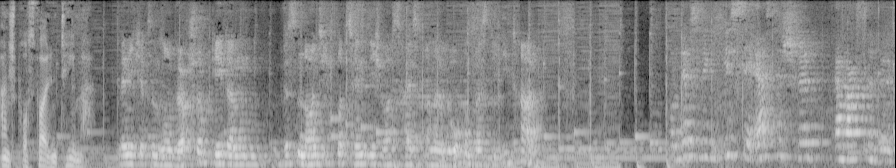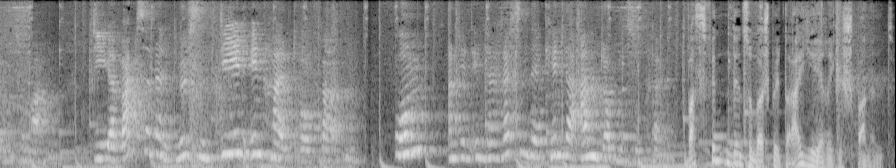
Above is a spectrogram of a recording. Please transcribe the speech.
anspruchsvollen Thema. Wenn ich jetzt in so einen Workshop gehe, dann wissen 90 Prozent nicht, was heißt analog und was digital erste Schritt, Erwachsenenbildung zu machen. Die Erwachsenen müssen den Inhalt drauf haben, um an den Interessen der Kinder andocken zu können. Was finden denn zum Beispiel Dreijährige spannend?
